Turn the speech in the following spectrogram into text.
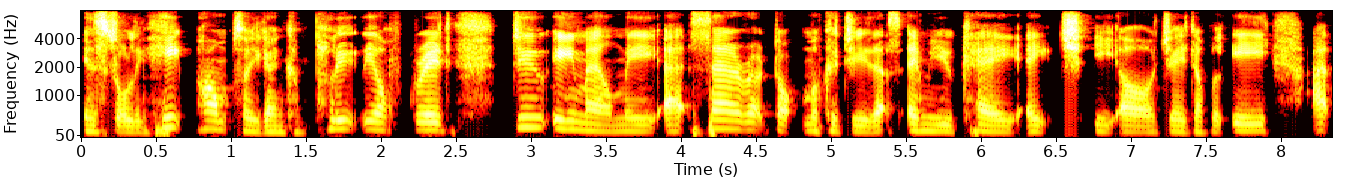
installing heat pumps? Are you going completely off grid? Do email me at sarah.mukherjee, that's M U K H E R J E E, at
